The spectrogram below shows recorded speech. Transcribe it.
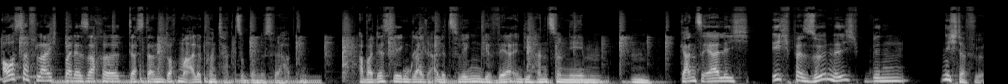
Außer vielleicht bei der Sache, dass dann doch mal alle Kontakt zur Bundeswehr hatten. Aber deswegen gleich alle zwingen, Gewehr in die Hand zu nehmen. Hm. Ganz ehrlich, ich persönlich bin nicht dafür.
